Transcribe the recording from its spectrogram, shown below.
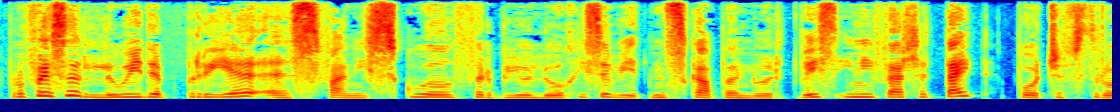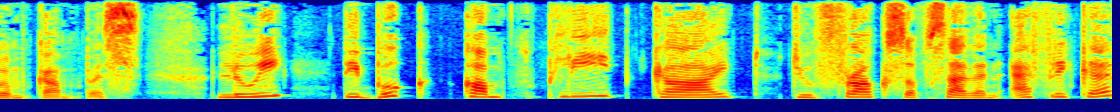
Professor Louis de Pre is van die Skool vir Biologiese Wetenskappe Noordwes Universiteit Potchefstroom kampus. Louis, die boek Complete Guide to Frogs of Southern Africa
